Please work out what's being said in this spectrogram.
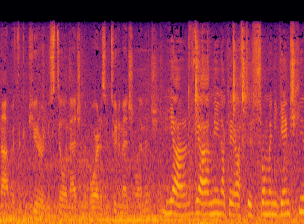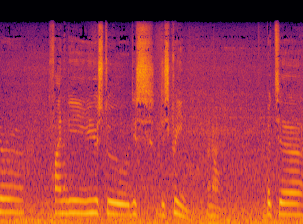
not with the computer, you still imagine the board as a two-dimensional image. Yeah, yeah. I mean, okay. After so many games here, finally you used to this the screen, you know. But uh,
